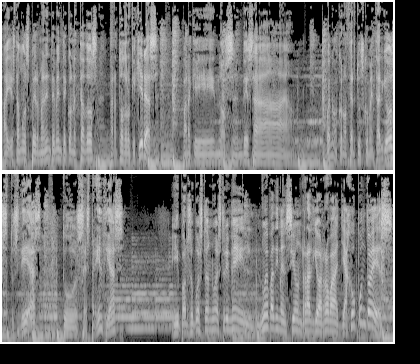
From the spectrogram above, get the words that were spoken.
Ahí estamos permanentemente conectados para todo lo que quieras, para que nos des a bueno, a conocer tus comentarios, tus ideas, tus experiencias. Y por supuesto nuestro email nueva dimensión radio yahoo.es.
